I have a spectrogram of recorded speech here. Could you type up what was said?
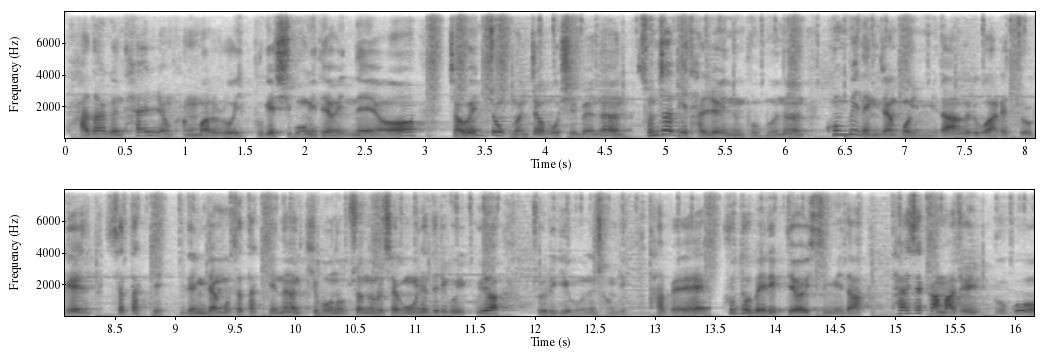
바닥은 타일형 강마루로 이쁘게 시공이 되어 있네요. 자, 왼쪽 먼저 보시면은 손잡이 달려 있는 부분은 콤비 냉장고입니다. 그리고 아래쪽에 세탁기, 이 냉장고 세탁기는 기본 옵션으로 제공을 해 드리고 있고요. 조리기구는 전기 탑에 후드 매립되어 있습니다. 타일 색감 아주 이쁘고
